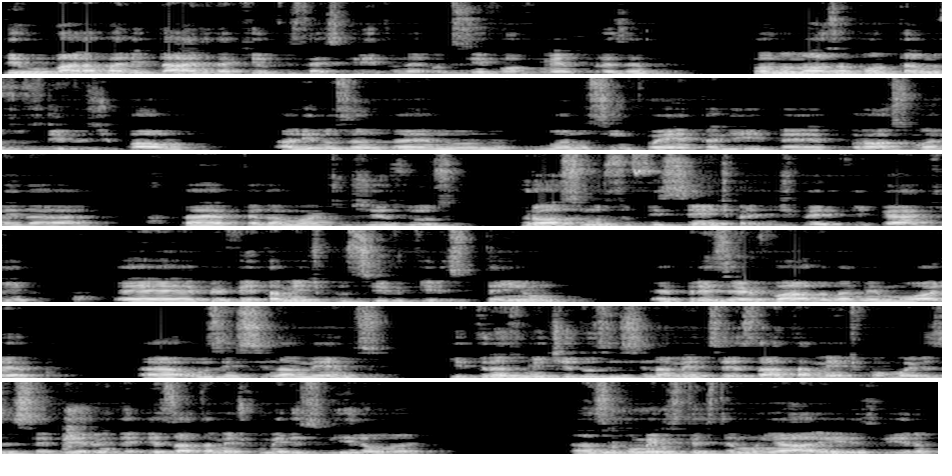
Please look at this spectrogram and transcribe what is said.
derrubar a validade daquilo que está escrito. Né? O desenvolvimento, por exemplo, quando nós apontamos os livros de Paulo ali nos, é, no, no, ano 50, ali, é, próximo ali da, da época da morte de Jesus, próximo o suficiente para a gente verificar que é perfeitamente possível que eles tenham é, preservado na memória os ensinamentos e transmitido os ensinamentos exatamente como eles receberam exatamente como eles viram, né? Assim como eles testemunharam eles viram,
